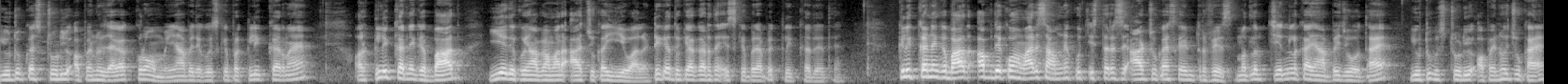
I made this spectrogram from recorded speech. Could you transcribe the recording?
यूट्यूब का स्टूडियो ओपन हो जाएगा क्रोम में। यहाँ पे देखो, इसके ऊपर क्लिक करना है और क्लिक करने के बाद ये देखो, यहाँ पे हमारा आ चुका है ये वाला, ठीक है? तो क्या करते हैं? इसके ऊपर यहाँ पे क्लिक कर देते हैं। क्लिक करने के बाद अब देखो हमारे सामने कुछ इस तरह से आ चुका है इसका इंटरफेस मतलब चैनल का यहाँ पे जो होता है यूट्यूब स्टूडियो ओपन हो चुका है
